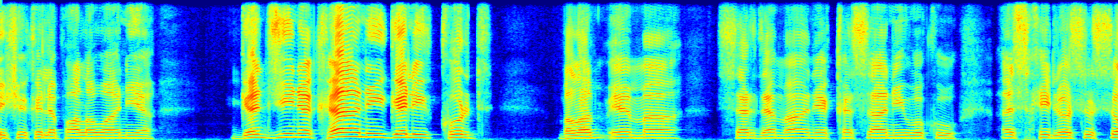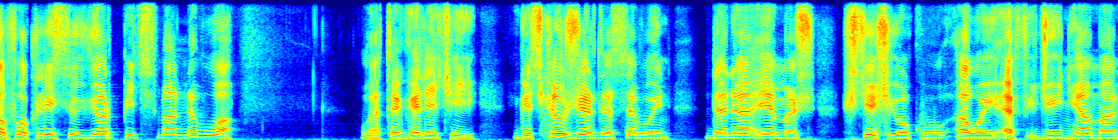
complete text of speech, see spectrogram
یەکێکە لە پاڵەوانیە گەنجینەکانی گەلی کورد، بەڵام ئێمە سەردەمانێک کەسانی وەکو ئەسخیلۆس و سۆفۆکلیس و یۆرپیتسمان نەبووە، واتە گەلێکی گچکە و ژێردەستە بووین، دەنا ئێمەش شتێکی وەکو ئەوەی ئەفجینیامان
